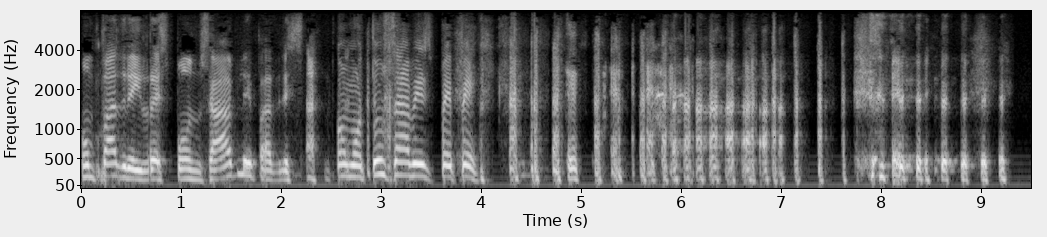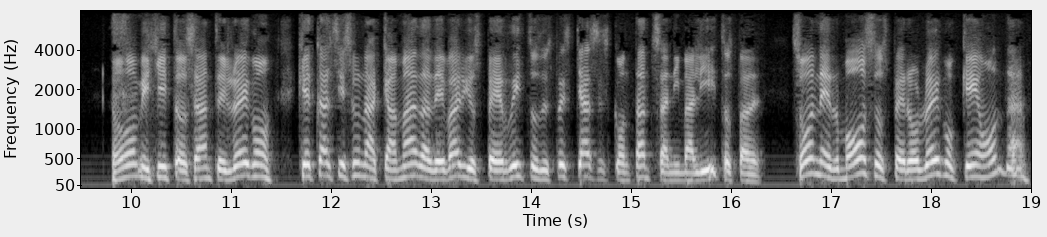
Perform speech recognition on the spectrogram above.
un padre irresponsable, padre santo? Como tú sabes, Pepe. No, mijito santo. Y luego, ¿qué tal si es una camada de varios perritos? Después, ¿qué haces con tantos animalitos, padre? Son hermosos, pero luego, ¿qué onda?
